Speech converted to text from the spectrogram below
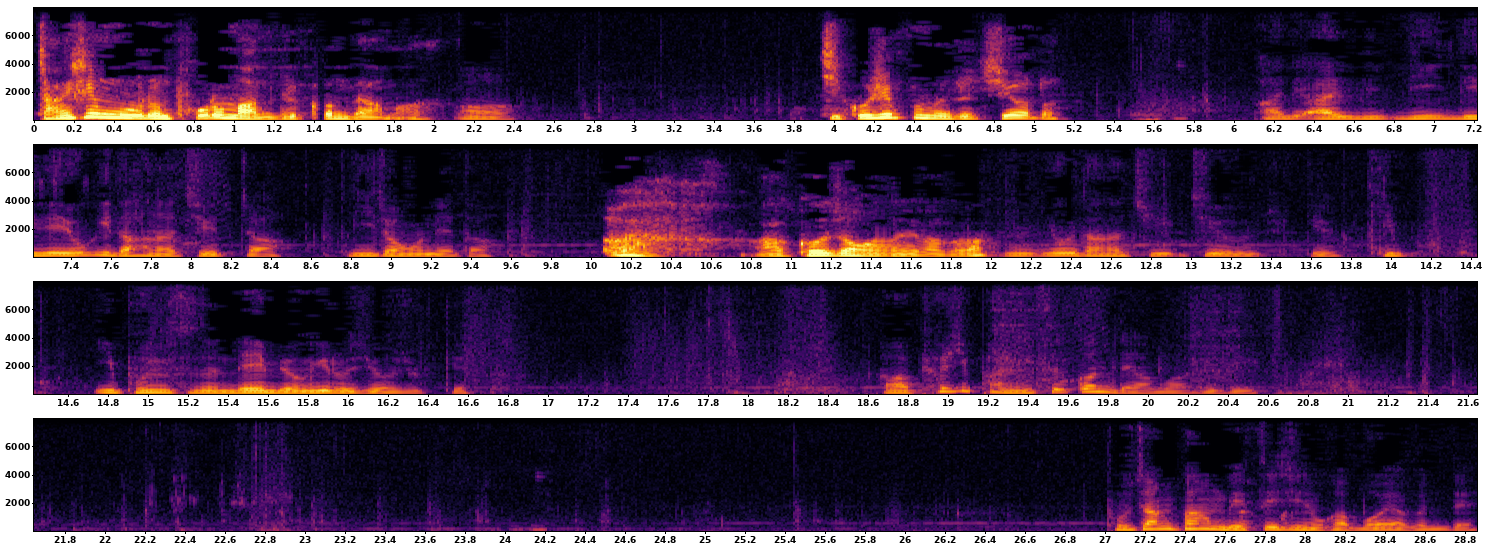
장식물은 포로 만들 건데 아마. 어. 짓고 싶으면 좀 지어라. 아니, 아니, 니, 니, 니네 여기다 하나 지었자. 이 정원에다. 아, 그 정원에다가? 응, 여기다 하나 지, 지어줄게. 기, 이 분수는 내 명의로 지어줄게. 아마 표지판이 있을 건데, 아마, 여기. 도장방 메시지가 뭐야, 근데?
